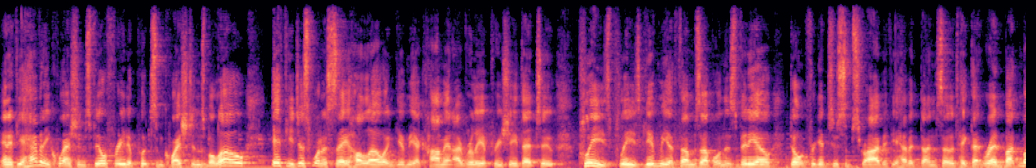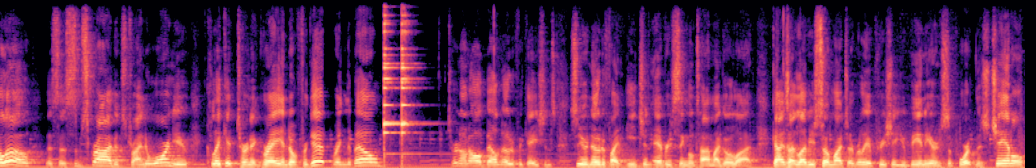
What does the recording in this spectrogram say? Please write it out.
And if you have any questions feel free to put some questions below. If you just want to say hello and give me a comment I really appreciate that too. Please please give me a thumbs up on this video. Don't forget to subscribe if you haven't done so. Take that red button below that says subscribe. It's trying to warn you. Click it turn it gray and don't forget ring the bell turn on all bell notifications so you're notified each and every single time I go live. Guys I love you so much. I really appreciate you being here and supporting this channel.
